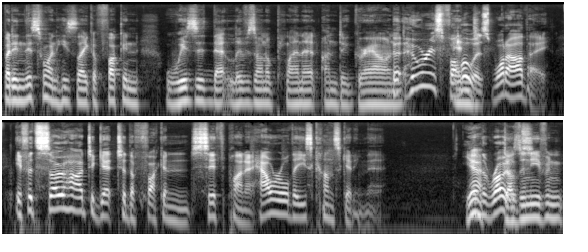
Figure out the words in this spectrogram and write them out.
but in this one he's like a fucking wizard that lives on a planet underground But who are his followers? what are they? If it's so hard to get to the fucking Sith planet, how are all these cunts getting there? Yeah, the roads. doesn't even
